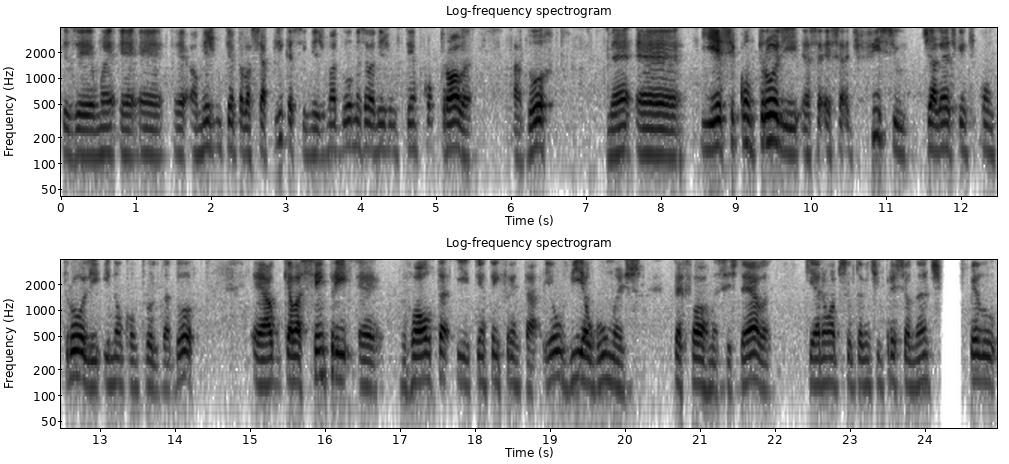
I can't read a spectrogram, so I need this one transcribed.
quer dizer, uma, é, é, é, ao mesmo tempo ela se aplica a si mesma a dor, mas ela ao mesmo tempo controla a dor, né? E esse controle, essa, essa difícil dialética entre controle e não controle da dor, é algo que ela sempre é, volta e tenta enfrentar. Eu vi algumas performances dela que eram absolutamente impressionantes pelo,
